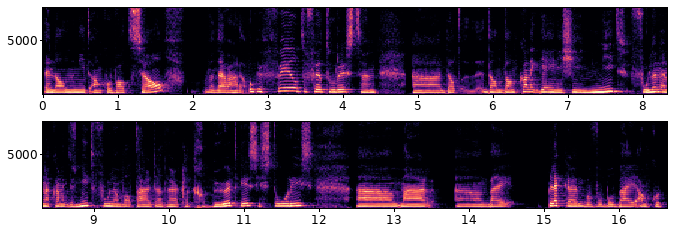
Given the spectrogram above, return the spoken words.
en dan niet Angkor Wat zelf, want daar waren ook weer veel te veel toeristen. Uh, dat, dan, dan kan ik die energie niet voelen. En dan kan ik dus niet voelen wat daar daadwerkelijk gebeurd is, historisch. Uh, maar uh, bij plekken, bijvoorbeeld bij Angkor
